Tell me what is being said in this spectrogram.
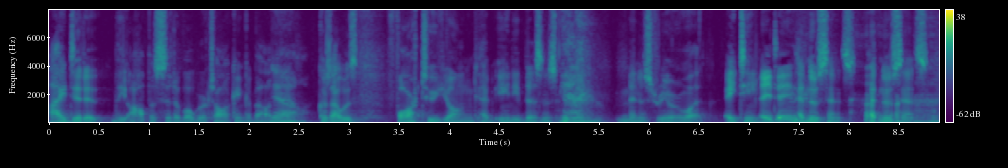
I did it the opposite of what we're talking about Yeah. now because I was far too young to have any business doing ministry. You were what? 18. 18? Had no sense. Had no sense.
